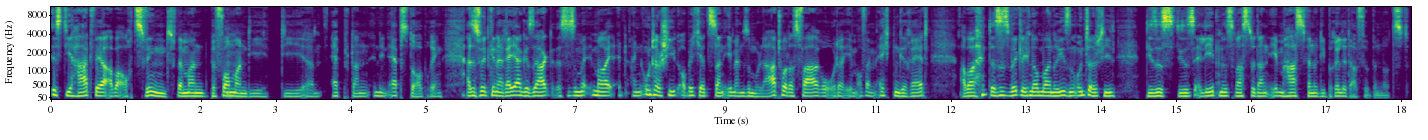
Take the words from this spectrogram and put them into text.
ist die Hardware aber auch zwingend, wenn man, bevor man die, die äh, App dann in den App Store bringt. Also es wird generell ja gesagt, es ist immer, immer ein Unterschied, ob ich jetzt dann eben im Simulator das fahre oder eben auf einem echten Gerät. Aber das ist wirklich nochmal ein Riesenunterschied, dieses, dieses Erlebnis, was du dann eben hast, wenn du die Brille dafür benutzt.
